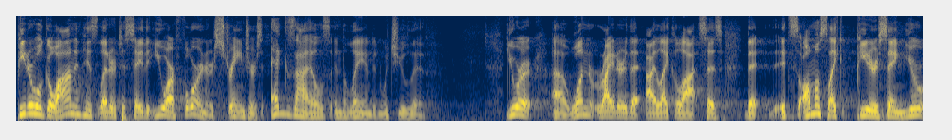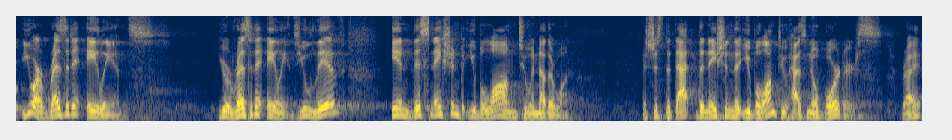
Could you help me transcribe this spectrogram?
Peter will go on in his letter to say that you are foreigners, strangers, exiles in the land in which you live. You are, uh, one writer that I like a lot says that it's almost like Peter is saying, you're, you are resident aliens. You're resident aliens. You live in this nation, but you belong to another one. It's just that, that the nation that you belong to has no borders, right?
